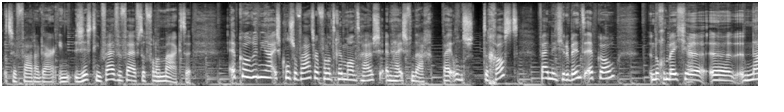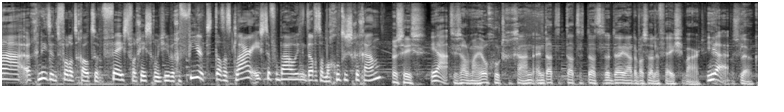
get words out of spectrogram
dat zijn vader daar in 1655 van hem maakte. Epco Runia is conservator van het Rembrandthuis en hij is vandaag bij ons te gast. Fijn dat je er bent, Epco. Nog een beetje eh, na genietend van het grote feest van gisteren. Want jullie hebben gevierd dat het klaar is, de verbouwing. Dat het allemaal goed is gegaan. Precies. Ja. Het is allemaal heel goed gegaan. En dat, dat, dat, dat, ja, dat was wel een feestje waard. Ja. Dat was leuk.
